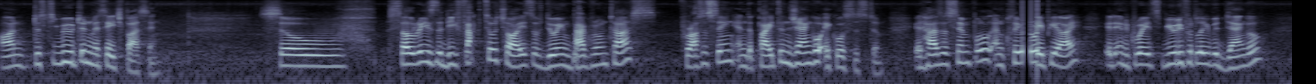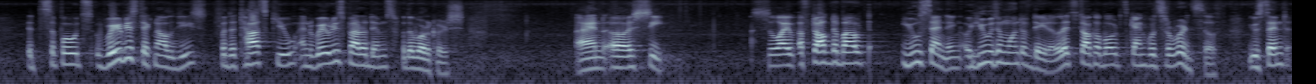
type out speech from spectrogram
on distributed message passing. So Celery is the de facto choice of doing background tasks processing in the Python Django ecosystem. It has a simple and clear API. It integrates beautifully with Django. It supports various technologies for the task queue and various paradigms for the workers. And uh, see, so I've, I've talked about you sending a huge amount of data. Let's talk about scan code server itself. You send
